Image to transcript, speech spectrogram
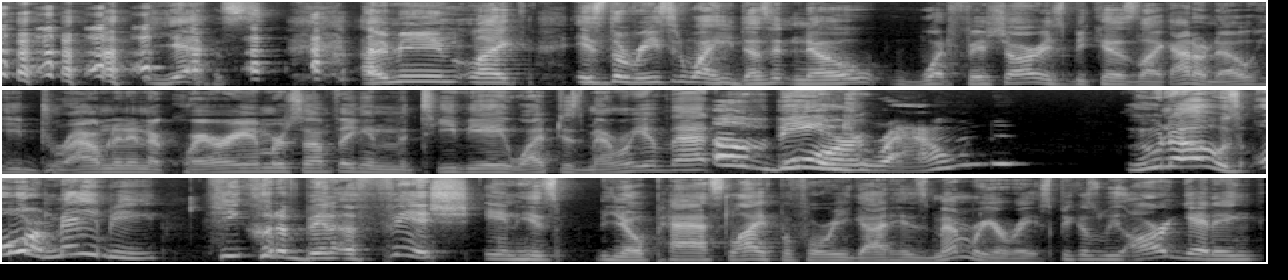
yes, I mean, like, is the reason why he doesn't know what fish are is because, like, I don't know, he drowned in an aquarium or something, and the TVA wiped his memory of that. Of being Or- drowned? Who knows? Or maybe he could have been a fish in his, you know, past life before he got his memory erased because we are getting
